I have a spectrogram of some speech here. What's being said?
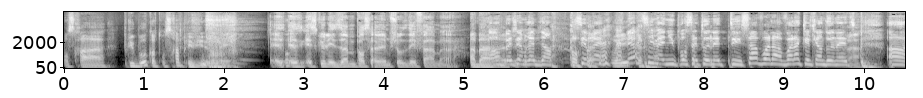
On sera plus beau quand on sera plus vieux. Est-ce que les hommes pensent la même chose des femmes? Ah bah, Oh, bah, j'aimerais bien. C'est vrai. Oui. Merci Manu pour cette honnêteté. Ça, voilà, voilà quelqu'un d'honnête. Voilà. Ah,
